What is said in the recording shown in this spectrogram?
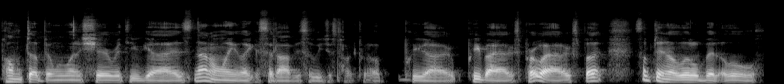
pumped up, and we want to share with you guys. Not only, like I said, obviously we just talked about prebi- prebiotics, probiotics, but something a little bit, a little,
